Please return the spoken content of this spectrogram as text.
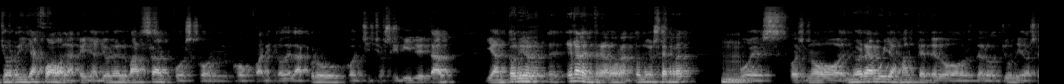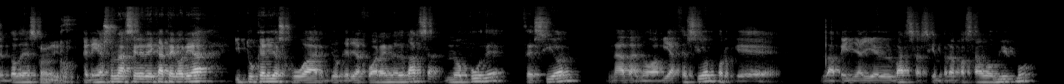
Jordi ya jugaba la peña. Yo en el Barça, pues con, con Juanito de la Cruz, con Chicho Sibilio y tal, y Antonio, era el entrenador, Antonio Serra, mm. pues, pues no, no era muy amante de los, de los juniors. Entonces tenías una serie de categorías y tú querías jugar. Yo quería jugar en el Barça, no pude, cesión, nada, no había cesión porque la Peña y el Barça siempre ha pasado lo mismo.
